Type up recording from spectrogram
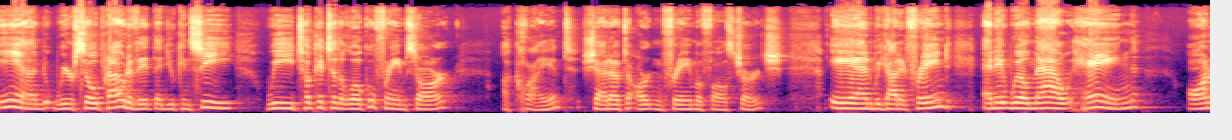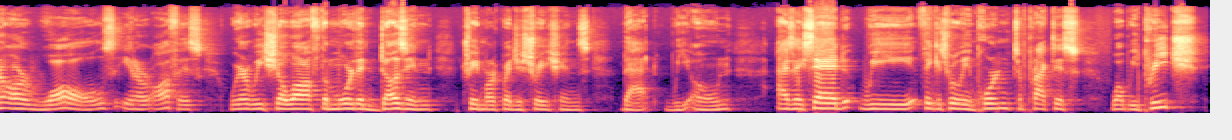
And we're so proud of it that you can see we took it to the local frame star, a client. Shout out to Art and Frame of Falls Church. And we got it framed and it will now hang on our walls in our office where we show off the more than dozen trademark registrations that we own. As I said, we think it's really important to practice what we preach.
